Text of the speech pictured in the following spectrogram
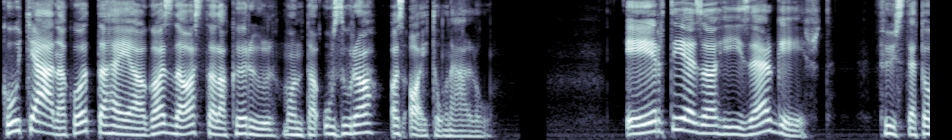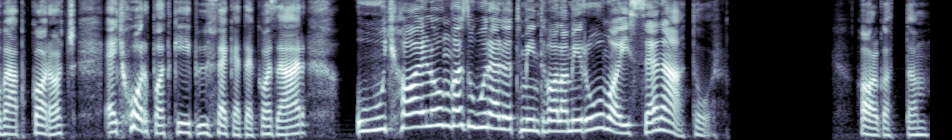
Kutyának ott a helye a gazda asztala körül, mondta Uzura az ajtón álló. Érti ez a hízelgést? fűzte tovább Karacs, egy horpatképű fekete kazár, úgy hajlong az úr előtt, mint valami római szenátor. Hallgattam.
